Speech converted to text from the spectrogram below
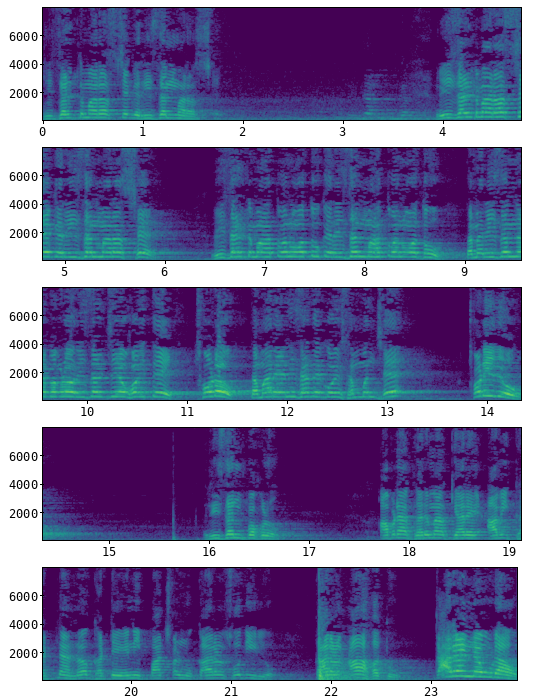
રિઝલ્ટમાં રસ છે કે રીઝનમાં રસ છે? રિઝલ્ટમાં રસ છે કે રીઝનમાં રસ છે? રિઝલ્ટ મહત્વનું હતું કે રીઝન મહત્વનું હતું? તમે રીઝનને પકડો રિઝલ્ટ જે હોય તે છોડો. તમારે એની સાથે કોઈ સંબંધ છે? છોડી દો. રીઝન પકડો. આપણા ઘરમાં ક્યારે આવી ઘટના ન ઘટે એની પાછળનું કારણ શોધી લ્યો. કારણ આ હતું. કારણને ઉડાવો.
